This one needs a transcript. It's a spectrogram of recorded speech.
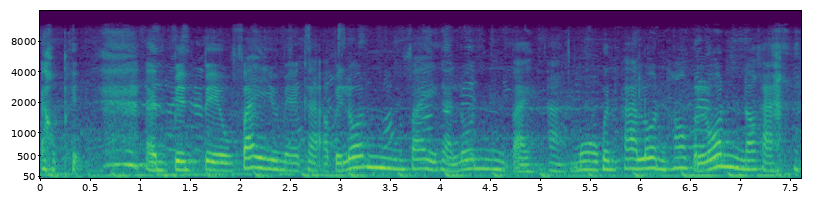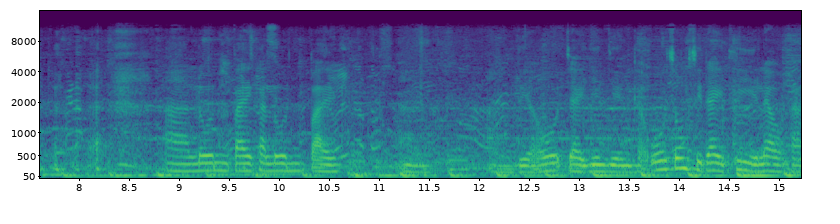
เอาไปอันเป็นเปลวไฟอยู่แม่ค่ะ เอาไปล่นไฟค่ะล่นไปอะโมเพิ่นพาล่นเฮาก็ล่นเนาะค่ะอ่า ล่นไปค่ะล่นไปเดี๋ยวใจเย็นๆค่ะ โอ้ส่งสิได้ที่แล้วค่ะ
